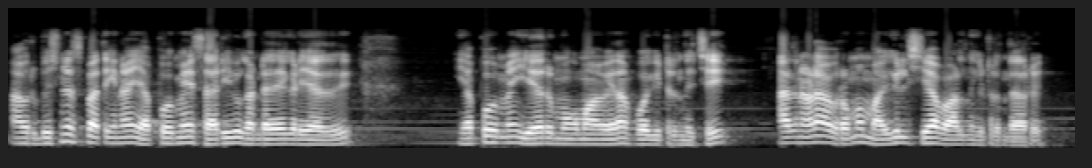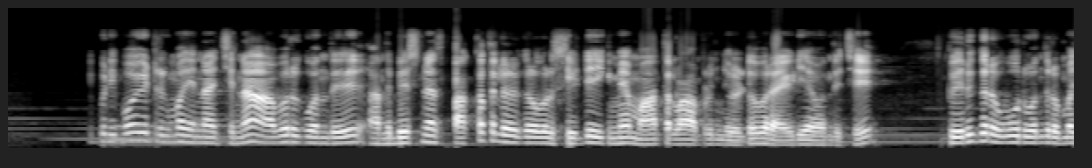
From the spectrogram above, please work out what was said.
அவர் பிஸ்னஸ் பார்த்திங்கன்னா எப்போவுமே சரிவு கண்டதே கிடையாது. எப்போவுமே ஏறுமுகமாகவே தான் போய்கிட்டு இருந்துச்சு. அதனால் அவர் ரொம்ப மகிழ்ச்சியாக வாழ்ந்துக்கிட்டு இருந்தார். இப்படி போயிட்டு இருக்கும்போது என்னாச்சுன்னா அவருக்கு வந்து அந்த பிஸ்னஸ் பக்கத்தில் இருக்கிற ஒரு சிட்டிக்குமே மாற்றலாம் அப்படின்னு சொல்லிட்டு ஒரு ஐடியா வந்துச்சு. இப்போ இருக்கிற ஊர் வந்து ரொம்ப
